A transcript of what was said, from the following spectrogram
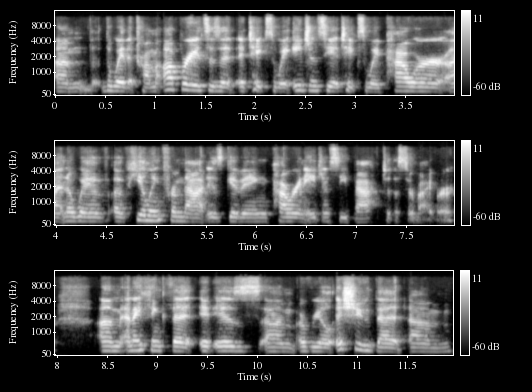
um, the, the, way that trauma operates is it, it takes away agency, it takes away power, uh, and a way of, of healing from that is giving power and agency back to the survivor. Um, and I think that it is um, a real issue that um,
